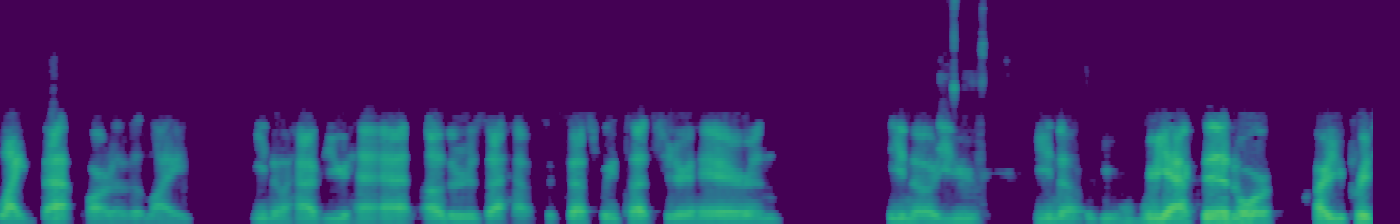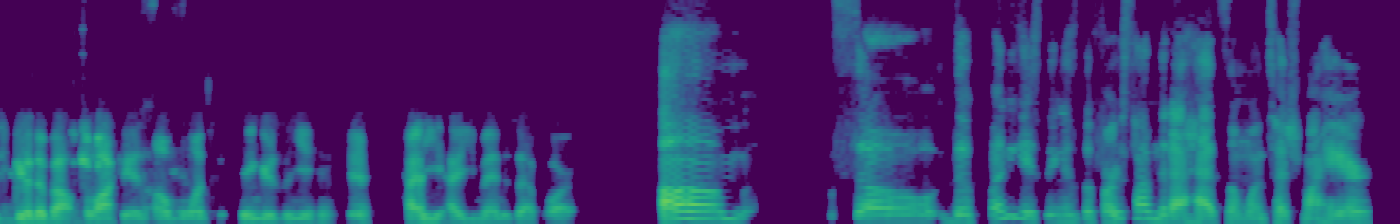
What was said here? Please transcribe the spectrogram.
like that part of it? Like, you know, have you had others that have successfully touched your hair and you know, you've you know, you reacted or are you pretty good about blocking unwanted fingers in your hair? How you how you manage that part? Um, So the funniest thing is the first time that I had someone touch my hair,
